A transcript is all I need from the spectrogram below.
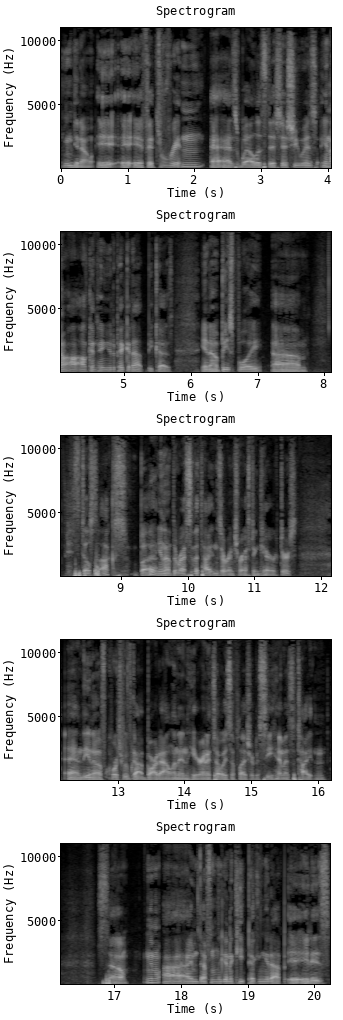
you know, it, it, if it's written as well as this issue is, you know, I'll, I'll continue to pick it up because you know, Beast Boy um, still sucks, but you know, the rest of the Titans are interesting characters. And you know, of course, we've got Bart Allen in here, and it's always a pleasure to see him as a Titan. So you know, I, am definitely going to keep picking it up. It, it is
